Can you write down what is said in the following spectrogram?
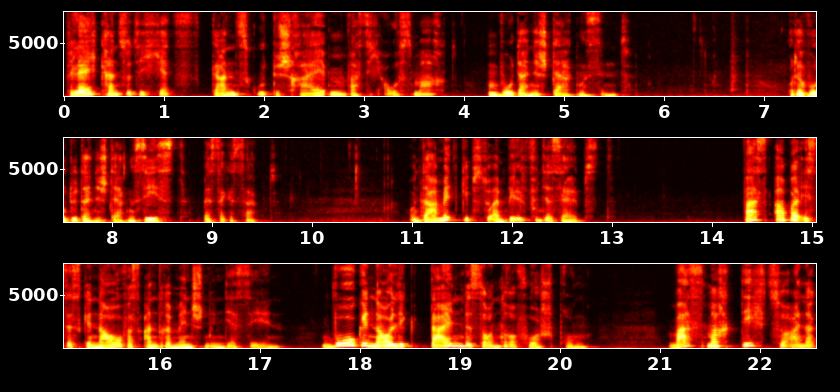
Vielleicht kannst du dich jetzt ganz gut beschreiben, was dich ausmacht und wo deine Stärken sind. Oder wo du deine Stärken siehst, besser gesagt. Und damit gibst du ein Bild von dir selbst. Was aber ist es genau, was andere Menschen in dir sehen? Wo genau liegt dein besonderer Vorsprung? Was macht dich zu einer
